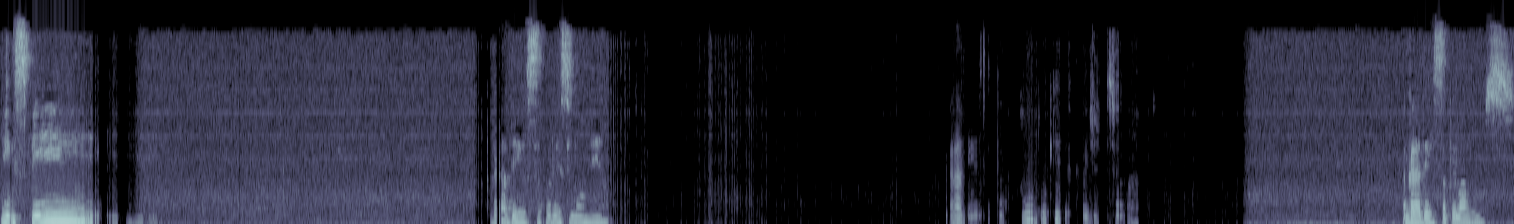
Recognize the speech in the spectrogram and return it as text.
Inspire. Agradeça por esse momento. Agradeça tudo que foi direcionado. Agradeça pela luz,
